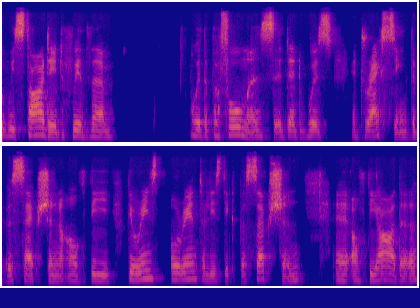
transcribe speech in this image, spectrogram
we started with um, with a performance that was addressing the perception of the, the orientalistic perception uh, of the other,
